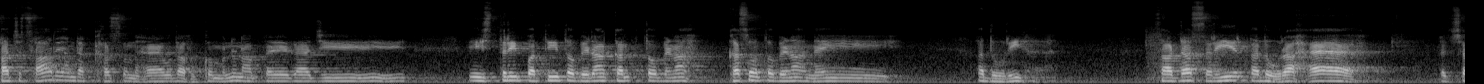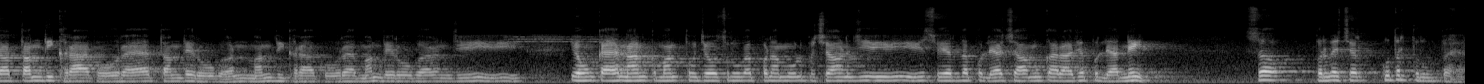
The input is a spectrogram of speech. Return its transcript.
ਸੱਚ ਸਾਰਿਆਂ ਦਾ ਖਸਮ ਹੈ, ਉਹਦਾ ਹੁਕਮ ਮੰਨਣਾ ਪਏਗਾ ਜੀ। ਇਸਤਰੀ ਪਤੀ ਤੋਂ ਬਿਨਾ, ਕੰਤ ਤੋਂ ਬਿਨਾ, ਖਸਮ ਤੋਂ ਬਿਨਾ ਨਹੀਂ, ਅਧੂਰੀ ਹੈ। ਸਾਡਾ ਸਰੀਰ ਅਧੂਰਾ ਹੈ। ਅੱਛਾ, ਤਨ ਦੀ ਖਰਾਕ ਹੋ ਰਿਹਾ ਹੈ ਤਨ ਦੇ ਰੋਗ ਹਨ, ਮਨ ਦੀ ਖਰਾਕ ਹੋ ਰਿਹਾ ਹੈ ਮਨ ਦੇ ਰੋਗ ਹਨ ਜੀ। ਇਉਂ ਕਹਿ ਨਾਨਕ ਮਨ ਤੋਂ, ਜੋ ਸਰੂਪ ਆਪਣਾ ਮੂਲ ਪਛਾਣ ਜੀ, ਸਵੇਰ ਦਾ ਭੁੱਲਿਆ, ਸ਼ਾਮ ਨੂੰ ਘਰ ਆ ਜਾ ਭੁੱਲਿਆ ਨਹੀਂ। ਸੋ ਪਰਮੇਸ਼ਰ ਕੁਦਰਤ ਰੂਪ ਹੈ,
